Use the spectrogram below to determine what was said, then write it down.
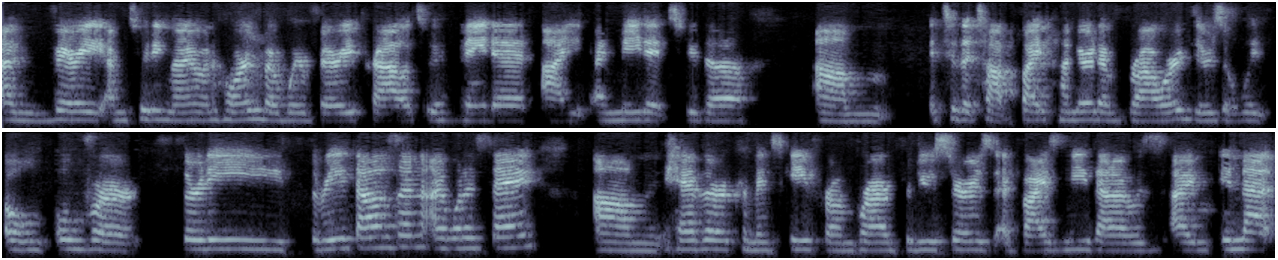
I'm very I'm tooting my own horn, but we're very proud to have made it. I, I made it to the um, to the top 500 of Broward. There's always over 33,000, I want to say. Um, Heather Kaminsky from Broward Producers advised me that I was I'm in that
